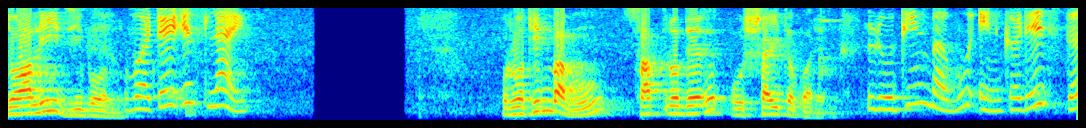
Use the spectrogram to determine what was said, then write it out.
জলই জীবন। ওয়াটার ইজ লাইফ রথিনবাবু ছাত্রদের উৎসাহিত করেন। রথিন বাবু এনকারেজ দ্য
